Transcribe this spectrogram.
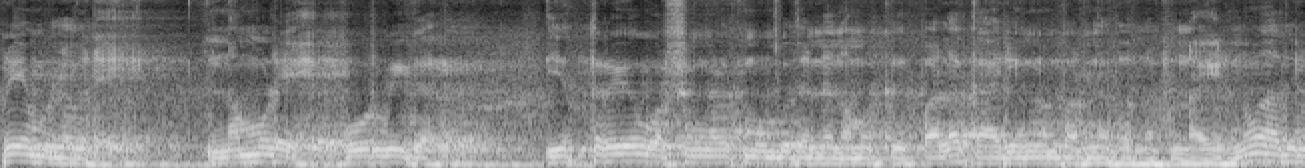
പ്രിയമുള്ളവരെ നമ്മുടെ പൂർവികർ എത്രയോ വർഷങ്ങൾക്ക് മുമ്പ് തന്നെ നമുക്ക് പല കാര്യങ്ങളും പറഞ്ഞു തന്നിട്ടുണ്ടായിരുന്നു. അതിൽ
